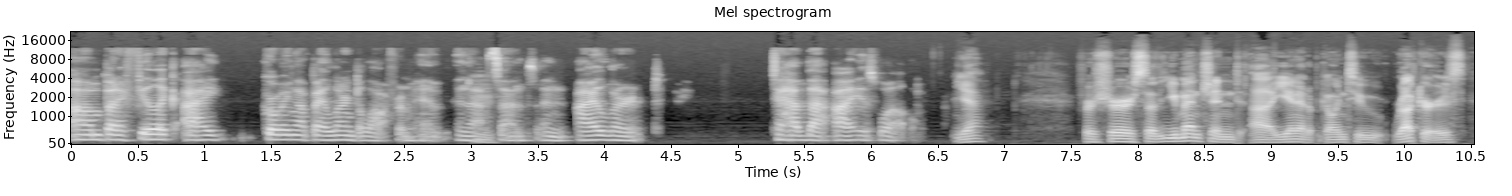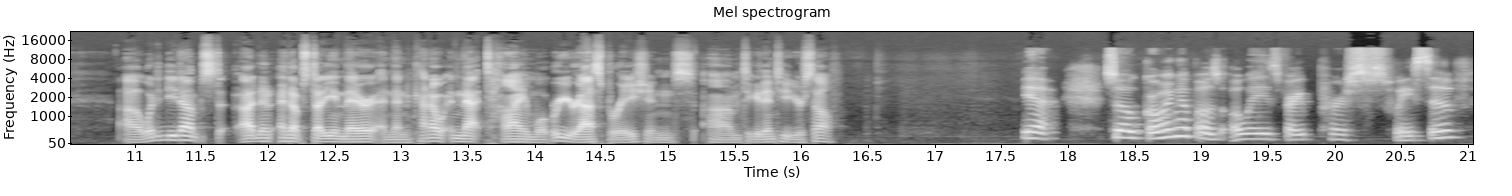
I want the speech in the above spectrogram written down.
Um, but I feel like I, growing up, I learned a lot from him in that mm. sense. And I learned to have that eye as well. Yeah, for sure. So you mentioned uh, you ended up going to Rutgers. Uh, what did you end up, st- end up studying there? And then, kind of in that time, what were your aspirations um, to get into yourself? Yeah. So growing up, I was always very persuasive.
